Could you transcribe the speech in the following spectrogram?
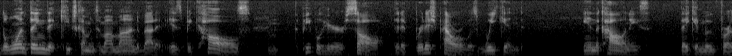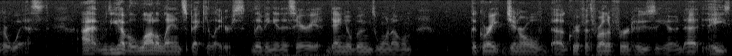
the one thing that keeps coming to my mind about it is because people here saw that if British power was weakened in the colonies, they could move further west. I, you have a lot of land speculators living in this area. Daniel Boone's one of them. The great General uh, Griffith Rutherford, who's you know, he's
